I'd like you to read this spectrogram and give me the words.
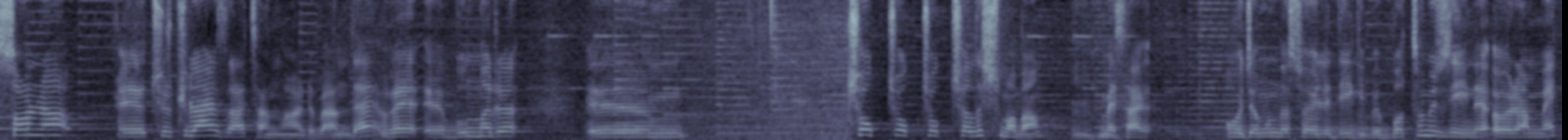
Sonra e, türküler zaten vardı bende ve e, bunları e, çok çok çok çalışmadan mesela hocamın da söylediği gibi Batı müziğini öğrenmek,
